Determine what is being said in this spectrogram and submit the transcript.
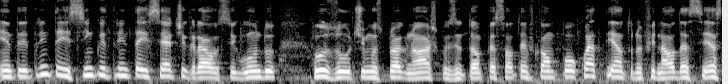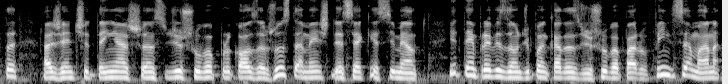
entre 35 e 37 graus, segundo os últimos prognósticos. Então, o pessoal tem que ficar um pouco atento. No final da sexta, a gente tem a chance de chuva por causa justamente desse aquecimento. E tem previsão de pancadas de chuva para o fim de semana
